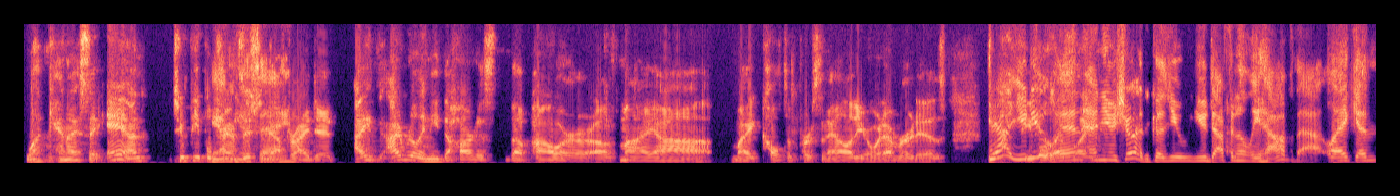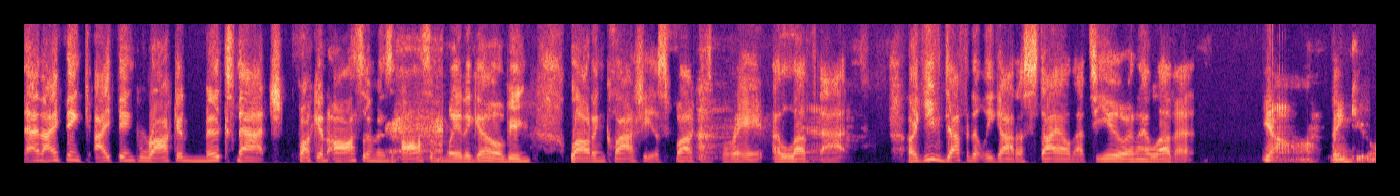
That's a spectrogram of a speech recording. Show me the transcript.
What can i say? And two people transitioned after i did. I i really need to harness the power of my uh my cult of personality or whatever it is. Yeah you People do and, like- and you should because you you definitely have that. Like and and i think i think rock and mix match fucking awesome is awesome way to go. Being loud and clashy as fuck is great. I love that like you've definitely got a style that's you and i love it. Yeah thank you.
